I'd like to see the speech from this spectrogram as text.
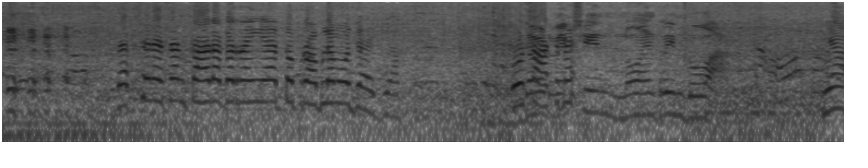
वैक्सीनेशन कार्ड अगर नहीं है तो प्रॉब्लम हो जाएगी आपको। वो साथ में नो एंट्री इन गोवा या।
